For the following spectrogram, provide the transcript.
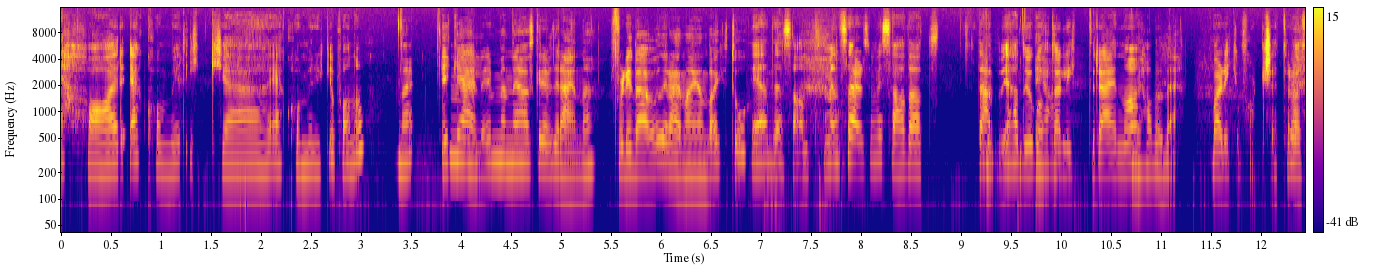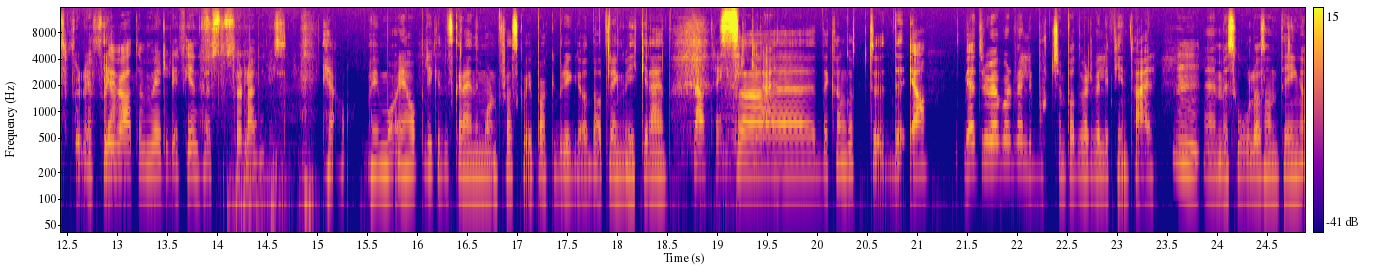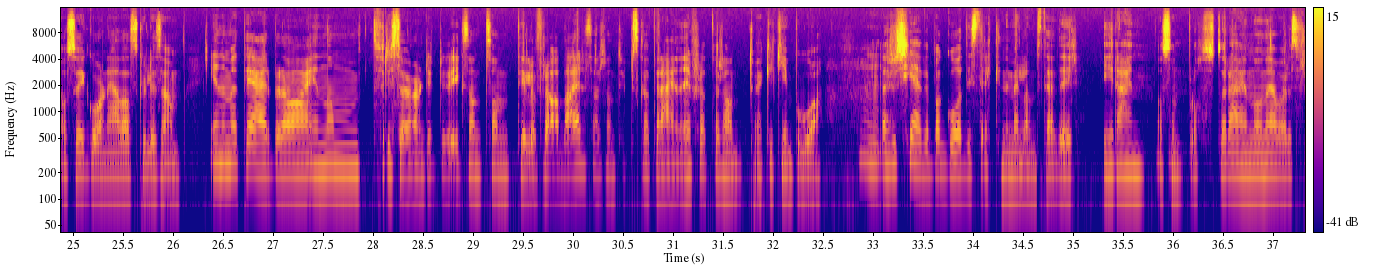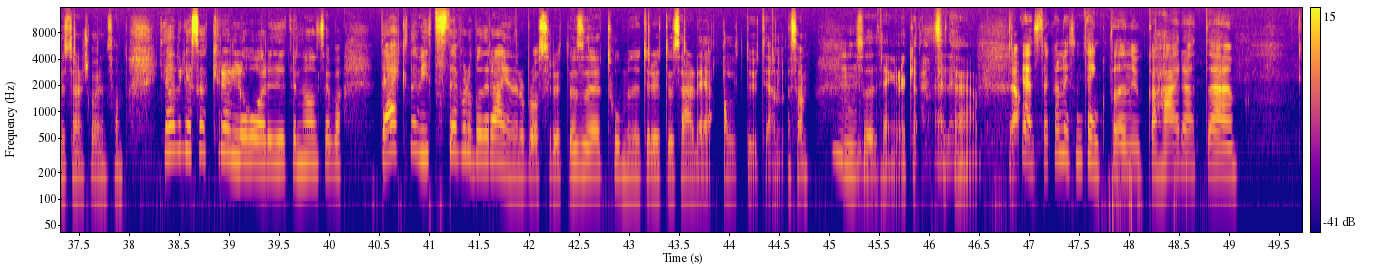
Jeg har Jeg kommer ikke Jeg kommer ikke på noe. Nei, ikke jeg Mm. heller, men jeg har skrevet regnet. Fordi det er jo regna i en dag. To. Ja, det er sant. Men så er det som vi sa, da, at det, vi hadde jo godt Ja. av litt regn nå. Vi hadde det. Bare det ikke fortsetter, da, selvfølgelig. Fordi Ja. vi har hatt en veldig fin høst så langt. Ja, i jeg håper ikke det skal regne i morgen, for da skal vi pakke brygge, og da trenger vi ikke regn. Da trenger Så vi ikke regn. eh, det kan godt det, Ja. Jeg tror vi har vært veldig bortskjemt på at det har vært veldig fint vær Mm. eh, med sol og sånne ting. Og så i går når jeg da skulle liksom innom et PR-bra, innom frisøren, ikke sant, sånn til og fra der, så er det sånn typisk at det regner. For at det er sånn, du er ikke keen på å gå. Mm. Det er så kjedelig bare å gå de strekkene mellom steder i regn. Og sånn blåst og regn. Og når jeg var hos frisøren, så var hun sånn Jeg vil jeg skal krølle håret ditt, eller noe. Så jeg bare Det er ikke noe vits, det, for det både regner og blåser ute. Så to minutter ute, så er det alt ut igjen, liksom. Mm. Så det trenger du ikke. Så det, ja. Eneste jeg kan liksom tenke på denne uka her, er at eh,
